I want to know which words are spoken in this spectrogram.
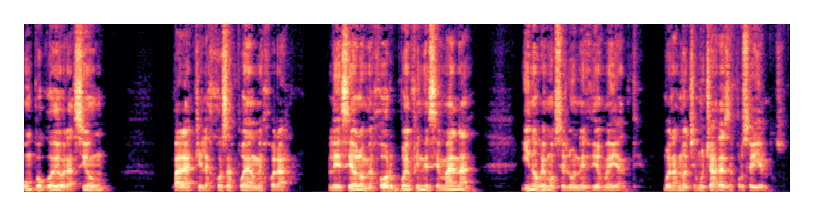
un poco de oración para que las cosas puedan mejorar. Le deseo lo mejor, buen fin de semana y nos vemos el lunes, Dios mediante. Buenas noches, muchas gracias por seguirnos.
